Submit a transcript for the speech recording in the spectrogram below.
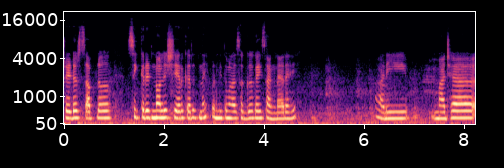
ट्रेडर्स आपलं सिक्रेट नॉलेज शेअर करत नाही पण मी तुम्हाला सगळं काही सांगणार आहे. आणि माझ्या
